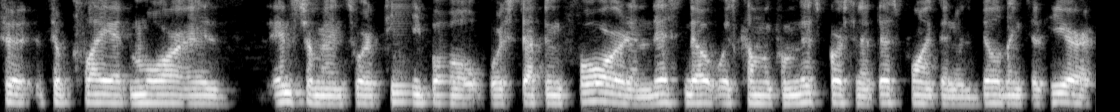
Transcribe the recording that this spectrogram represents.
to to play it more as instruments where people were stepping forward and this note was coming from this person at this point and was building to here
